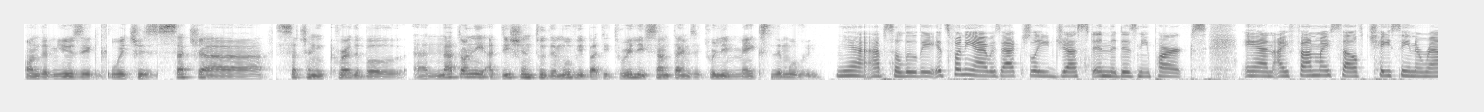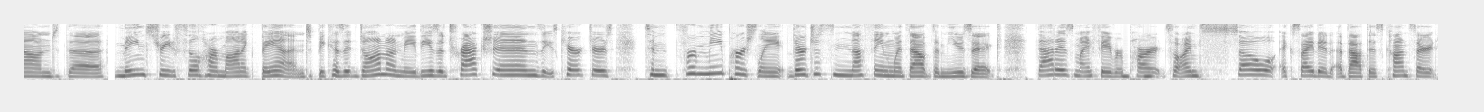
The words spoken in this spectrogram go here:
on the music, which is such a such an incredible uh, not only addition to the movie, but it really sometimes it really makes the movie. Yeah, absolutely. It's funny. I was actually just in the Disney parks, and I found myself chasing around the Main Street Philharmonic Band because it dawned on me these attractions, these characters. To for me personally, they're just nothing without the music. That is my favorite mm-hmm. part. So I'm so excited about this concert.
